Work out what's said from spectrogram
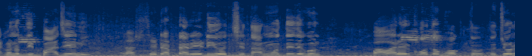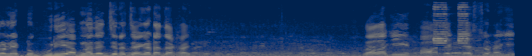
এখনও অবধি বাজেনি। জাস্ট সেট রেডি হচ্ছে। তার মধ্যে দেখুন পাওয়ারের কত ভক্ত। তো চলুন একটু ঘুরিয়ে আপনাদের যেটা জায়গাটা দেখায় দাদা কি পাওয়ার দেখতে এসছো নাকি?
